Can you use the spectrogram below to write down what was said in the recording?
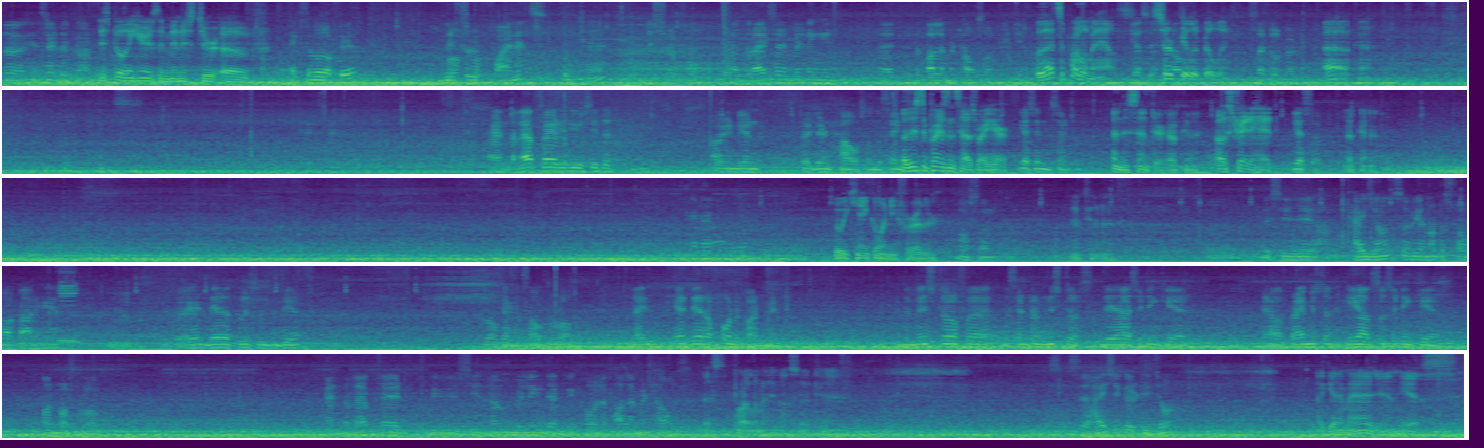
the inside the car. This building here is the Minister of. External Affairs, Minister of Finance, Okay. Minister of Home. And the right side building is the, the Parliament House of India. Well, that's a Parliament House. Yes, It's a sir. circular building. Circular building. Oh, okay. And the left side you see the our Indian President House on the Oh, center. this is the president's house right here yes, in the center. in the center. Okay. Oh, straight ahead. Yes, sir. Okay. But we can't go any further. Oh, sir. Okay. This is a high zone, so we are not to stop our car here. Right there the police will be there. Block the south block. Here there are four departments. The minister of uh, the central ministers, they are sitting here. And our prime minister, he also sitting here on north block. And the left side, we will see the building that we call a parliament house. That's the Parliament House. Okay. A high security zone. I can imagine. Yes.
